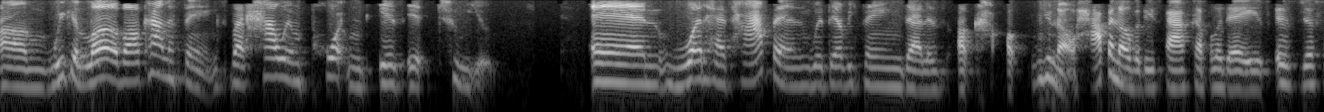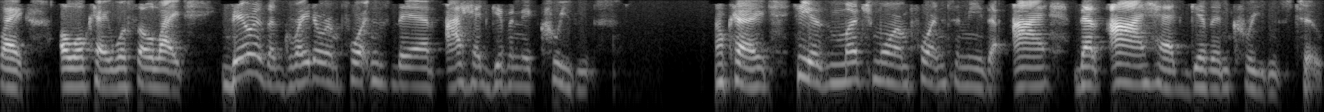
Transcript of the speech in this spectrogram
Um, we can love all kind of things, but how important is it to you? And what has happened with everything that is, uh, you know, happened over these past couple of days is just like, oh, okay, well, so like there is a greater importance than I had given it credence. Okay, he is much more important to me that I than I had given credence to.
